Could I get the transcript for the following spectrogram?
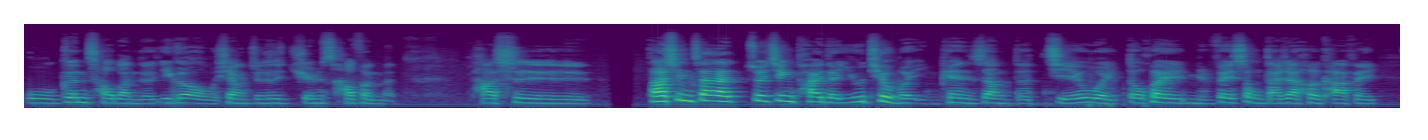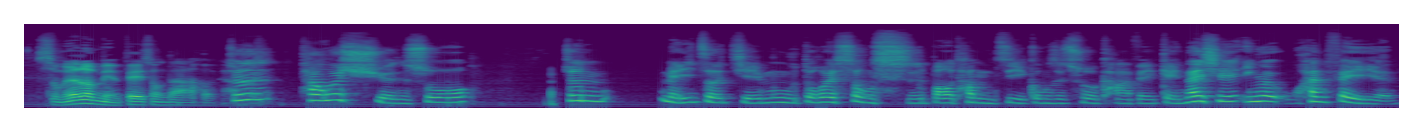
我跟草板的一个偶像就是 James Hoffman，他是他现在最近拍的 YouTube 影片上的结尾都会免费送大家喝咖啡。什么叫做免费送大家喝咖啡？就是他会选说，就是每一则节目都会送十包他们自己公司出的咖啡给那些因为武汉肺炎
